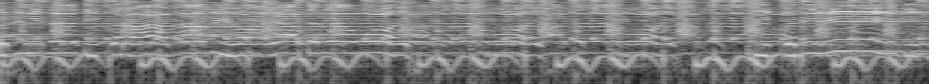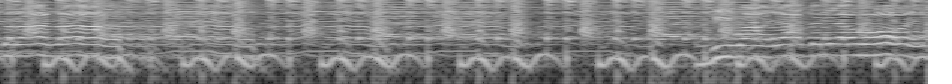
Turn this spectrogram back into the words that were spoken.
દીકરીને દીકરાના વિવાયા દર્યા હોય. દીકરી દીકરાના વિવાયા દર્યા હોય.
